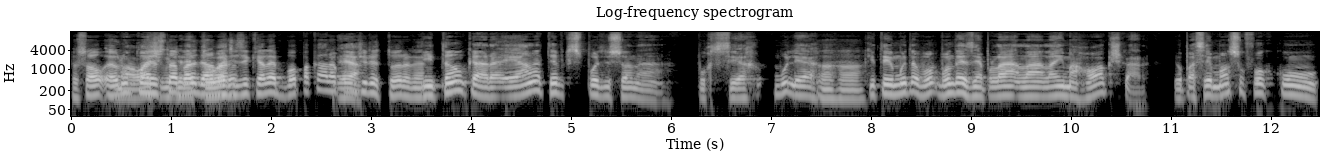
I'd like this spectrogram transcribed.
Pessoal, eu não conheço o trabalho dela, mas diretora. dizem que ela é boa pra caralho como É. diretora, né? Então, cara, ela teve que se posicionar por ser mulher. Que tem muita. Vamos vamos dar exemplo, lá, lá, lá em Marrocos, cara, eu passei maior sufoco com.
